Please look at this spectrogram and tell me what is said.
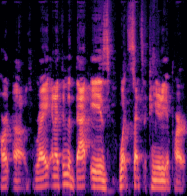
part of, right? And I think that that is what sets a community apart.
